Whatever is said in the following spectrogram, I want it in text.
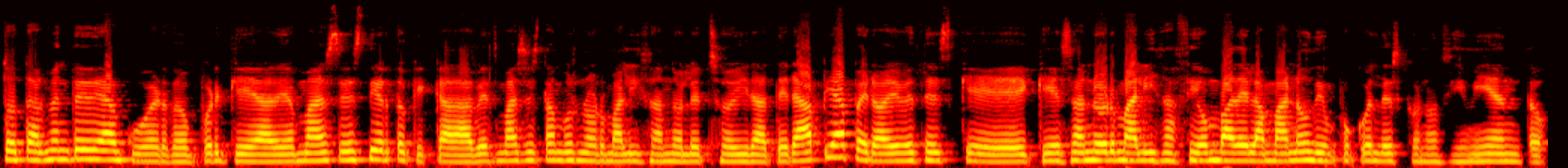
Totalmente de acuerdo, porque además es cierto que cada vez más estamos normalizando el hecho de ir a terapia, pero hay veces que, esa normalización va de la mano de un poco el desconocimiento.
